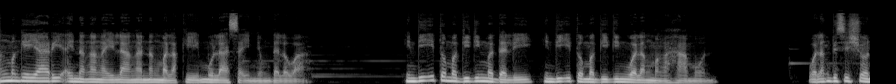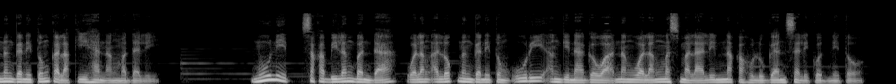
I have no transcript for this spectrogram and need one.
Ang mangyayari ay nangangailangan ng malaki mula sa inyong dalawa. Hindi ito magiging madali, hindi ito magiging walang mga hamon. Walang desisyon ng ganitong kalakihan ang madali. Ngunit, sa kabilang banda, walang alok ng ganitong uri ang ginagawa ng walang mas malalim na kahulugan sa likod nito.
